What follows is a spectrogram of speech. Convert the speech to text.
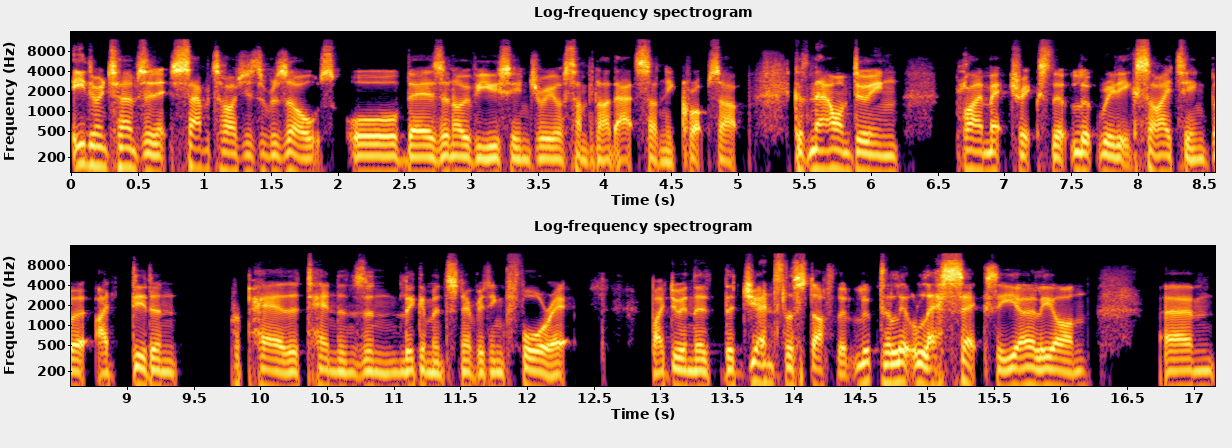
Either in terms of it sabotages the results or there's an overuse injury or something like that suddenly crops up. Because now I'm doing plyometrics that look really exciting, but I didn't prepare the tendons and ligaments and everything for it by doing the the gentler stuff that looked a little less sexy early on. Um,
